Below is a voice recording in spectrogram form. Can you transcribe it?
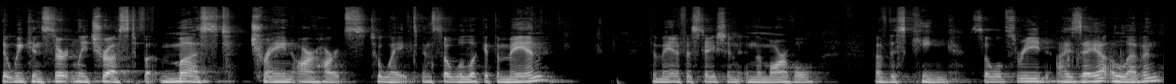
that we can certainly trust, but must train our hearts to wait. And so we'll look at the man the manifestation and the marvel of this king. So let's read Isaiah 11,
